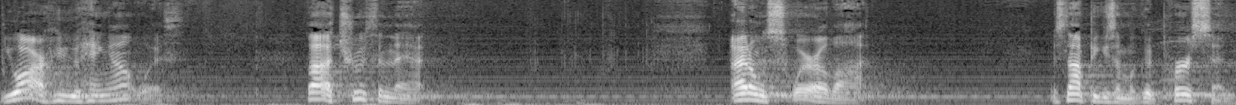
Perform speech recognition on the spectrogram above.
You are who you hang out with. A lot of truth in that. I don't swear a lot. It's not because I'm a good person.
